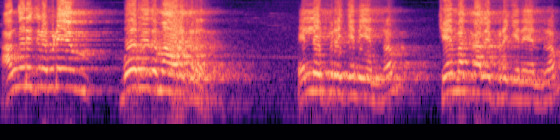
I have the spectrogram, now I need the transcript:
அங்க இருக்கிற விடயம் வேறு விதமாக இருக்கிறது. எல்லை பிரச்சனை என்றும் சேமக்காலை பிரச்சனை என்றும்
